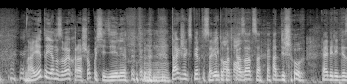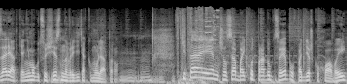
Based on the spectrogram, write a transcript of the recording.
А это я называю хорошо посидели. Также эксперты советуют отказаться от дешевых кабелей для зарядки. Они могут существенно навредить аккумулятору. В Китае начался бойкот продукции Apple в поддержку Huawei.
